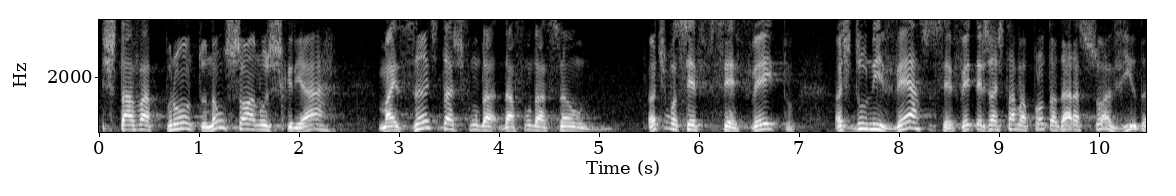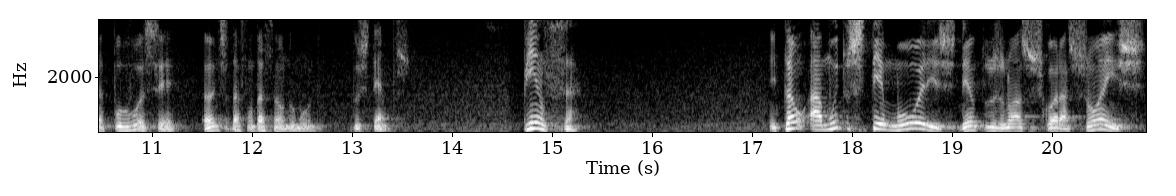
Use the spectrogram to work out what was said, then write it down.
estava pronto não só a nos criar, mas antes funda da fundação, antes de você ser feito, antes do universo ser feito, ele já estava pronto a dar a sua vida por você, antes da fundação do mundo, dos tempos. Pensa. Então, há muitos temores dentro dos nossos corações,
